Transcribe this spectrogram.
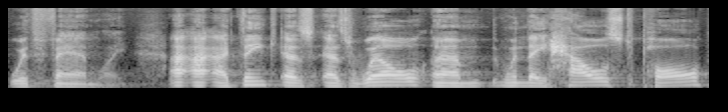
with family. I, I think as, as well, um, when they housed Paul,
